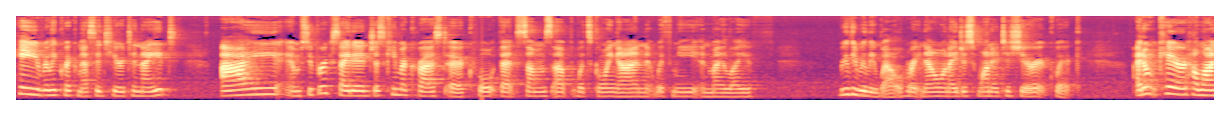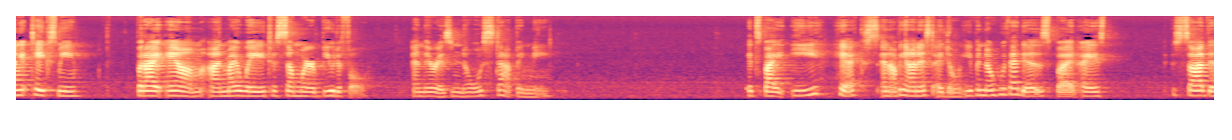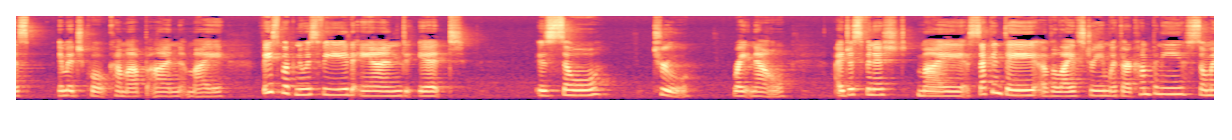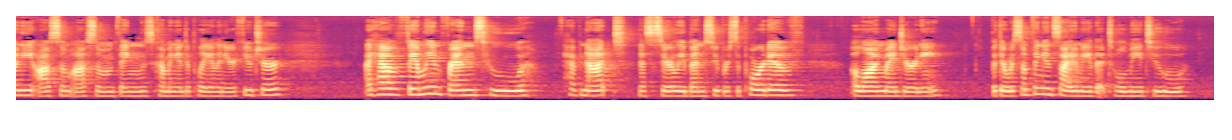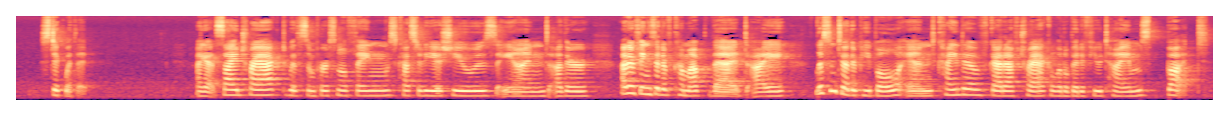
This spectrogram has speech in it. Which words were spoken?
Hey, really quick message here tonight. I am super excited. Just came across a quote that sums up what's going on with me in my life really, really well right now, and I just wanted to share it quick. I don't care how long it takes me, but I am on my way to somewhere beautiful, and there is no stopping me. It's by E. Hicks, and I'll be honest, I don't even know who that is, but I saw this image quote come up on my Facebook news feed, and it is so true right now. I just finished my second day of a live stream with our company. So many awesome, awesome things coming into play in the near future. I have family and friends who have not necessarily been super supportive along my journey but there was something inside of me that told me to stick with it. I got sidetracked with some personal things, custody issues, and other other things that have come up that I listened to other people and kind of got off track a little bit a few times, but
